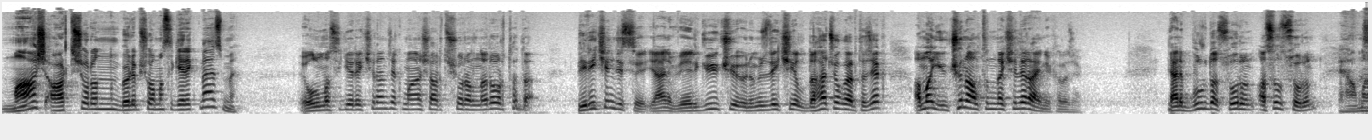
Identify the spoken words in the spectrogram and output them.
maaş artış oranının böyle bir şey olması gerekmez mi? E olması gerekir ancak maaş artış oranları ortada. Bir ikincisi yani vergi yükü önümüzdeki yıl daha çok artacak ama yükün altındakiler aynı kalacak. Yani burada sorun, asıl sorun E ama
